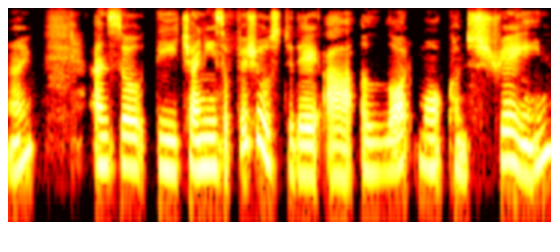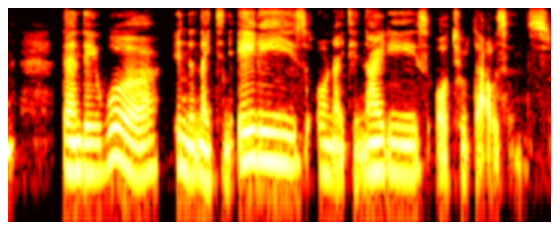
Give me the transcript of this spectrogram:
right? And so the Chinese officials today are a lot more constrained than they were in the 1980s or 1990s or 2000s.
